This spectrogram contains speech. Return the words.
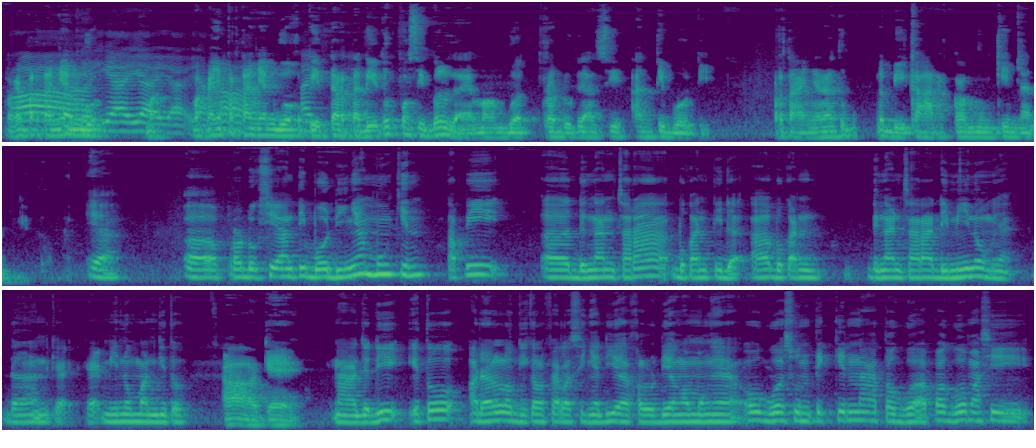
makanya Ah, pertanyaan gue iya, iya, iya, iya. makanya Ah, pertanyaan gue ke Peter tadi itu possible gak emang buat produksi antibody pertanyaannya tuh lebih ke arah kemungkinan gitu Ya, eh, produksi antibodinya mungkin, tapi eh, dengan cara bukan tidak, ah, bukan dengan cara diminum ya, dengan kayak, kayak minuman gitu. ah oke Nah, jadi itu adalah logical fallacy-nya dia. Kalau dia ngomongnya, oh gue suntikin lah atau gue apa, gue masih,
